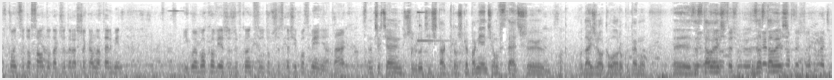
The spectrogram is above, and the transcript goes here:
w końcu do sądu, także teraz czekam na termin i głęboko wierzę, że w końcu to wszystko się pozmienia, tak? Znaczy chciałem przywrócić tak troszkę pamięcią wstecz, ok- bodajże około roku temu. Yy, zostałeś, Chcesz, zostałeś, do czego chcesz wrócić?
